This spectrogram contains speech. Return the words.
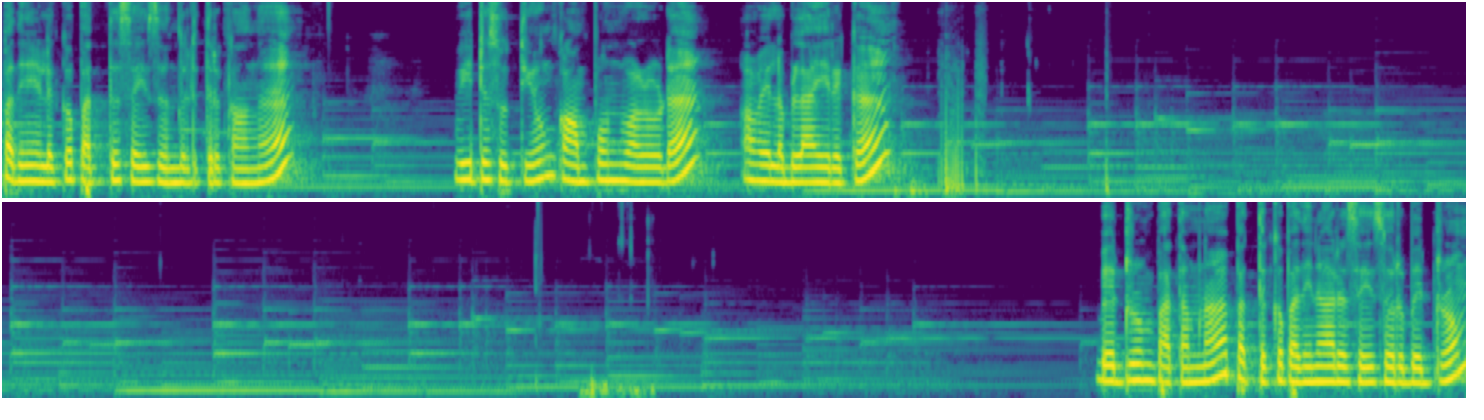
பதினேழுக்கு பத்து சைஸ் வந்து எடுத்திருக்காங்க. வீட்டை சுற்றியும் காம்பவுண்ட் வாலோட அவைலபிளாக இருக்குது பெட்ரூம் பார்த்தோம்னா பத்துக்கு பதினாறு சைஸ் ஒரு பெட்ரூம்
